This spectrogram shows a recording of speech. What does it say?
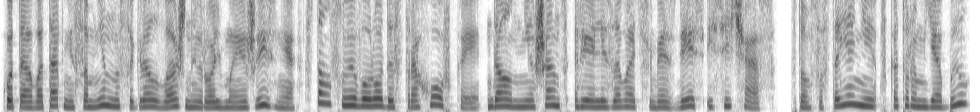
Кот-аватар, несомненно, сыграл важную роль в моей жизни, стал своего рода страховкой, дал мне шанс реализовать себя здесь и сейчас, в том состоянии, в котором я был,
